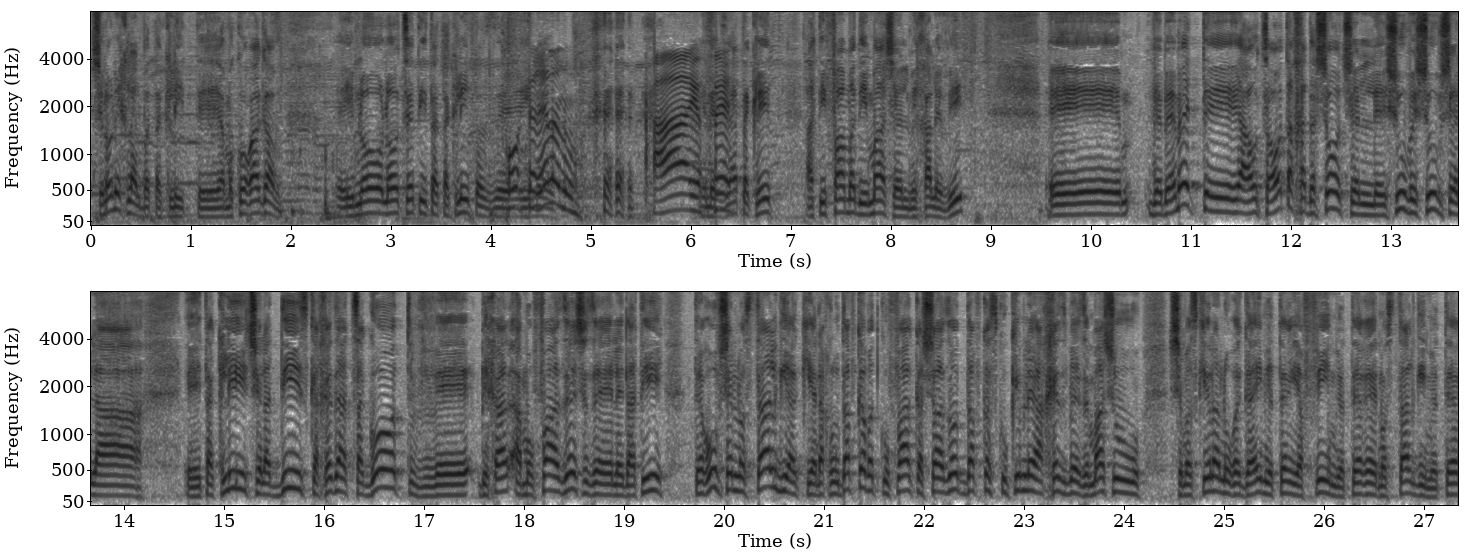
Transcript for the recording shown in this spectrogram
שלא נכלל בתקליט. אה, המקור אגב, אה, אם לא, לא הוצאתי את התקליט אז... או, תראה לנו. אה, יפה. הנה, זה התקליט, עטיפה מדהימה של מיכל לויט. ובאמת ההוצאות החדשות של שוב ושוב של התקליט, של הדיסק, אחרי זה הצגות ובכלל המופע הזה שזה לדעתי טירוף של נוסטלגיה כי אנחנו דווקא בתקופה הקשה הזאת דווקא זקוקים להיאחז באיזה משהו שמזכיר לנו רגעים יותר יפים, יותר נוסטלגיים, יותר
